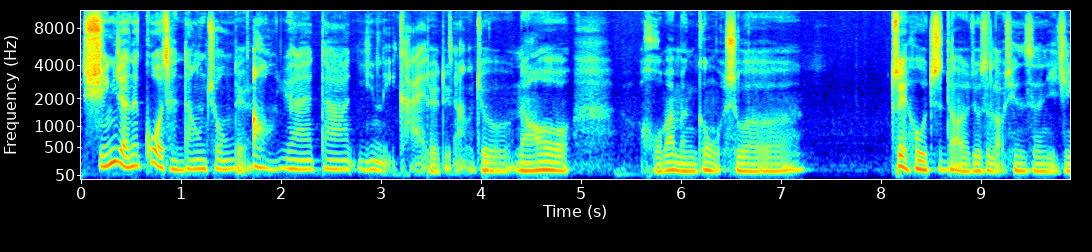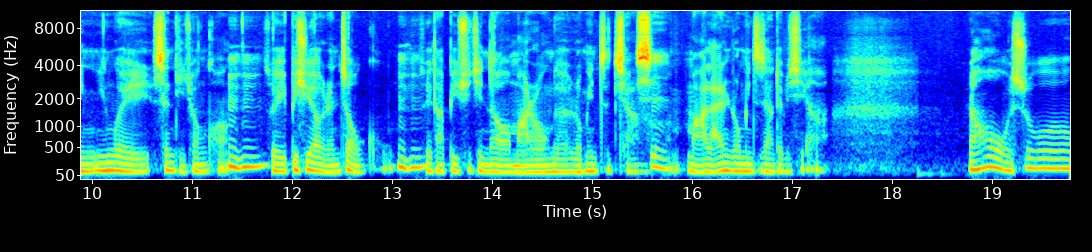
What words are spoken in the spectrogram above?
寻人的过程当中，对，哦，原来他已经离开了。对对，这样就然后伙伴们跟我说，最后知道的就是老先生已经因为身体状况，嗯所以必须要有人照顾，嗯所以他必须进到马荣的荣民之家，是马兰荣民之家。对不起哈。然后我说，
